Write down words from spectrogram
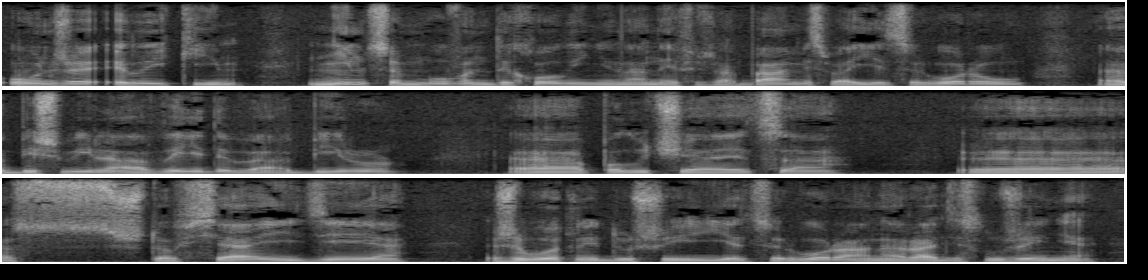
он же Эликим, немца муван дехол и на нефиш абами, своей цервору, э, бишвиля авейда вабиру, э, получается, что вся идея животной души Ецервора, она ради служения –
